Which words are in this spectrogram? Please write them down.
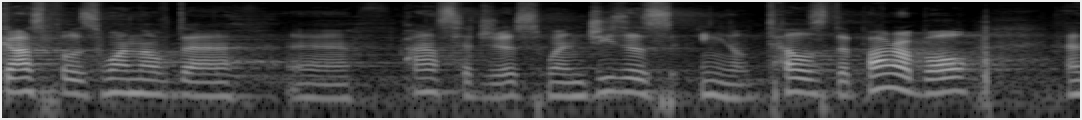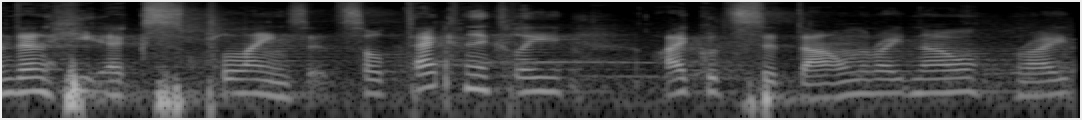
gospel is one of the uh, passages when Jesus, you know, tells the parable and then he explains it. So technically, I could sit down right now, right?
